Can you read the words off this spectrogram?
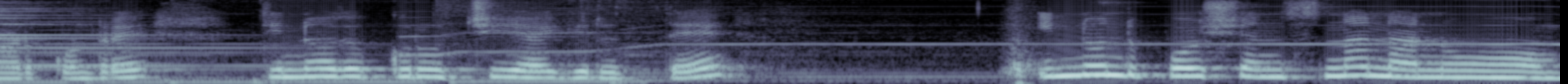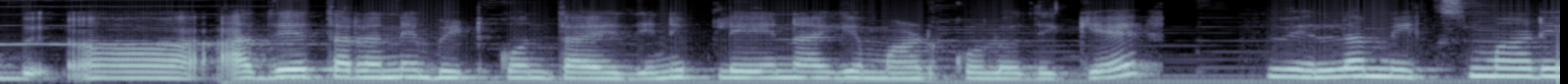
ಮಾಡಿಕೊಂಡ್ರೆ ತಿನ್ನೋದಕ್ಕೂ ರುಚಿಯಾಗಿರುತ್ತೆ. ಇನ್ನೊಂದು ಪೋರ್ಷನ್ಸ್ನ ನಾನು ಅದೇ ಥರನೇ ಬಿಟ್ಕೊತಾ ಇದ್ದೀನಿ ಪ್ಲೇನಾಗಿ ಮಾಡ್ಕೊಳ್ಳೋದಕ್ಕೆ. ಇವೆಲ್ಲ ಮಿಕ್ಸ್ ಮಾಡಿ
